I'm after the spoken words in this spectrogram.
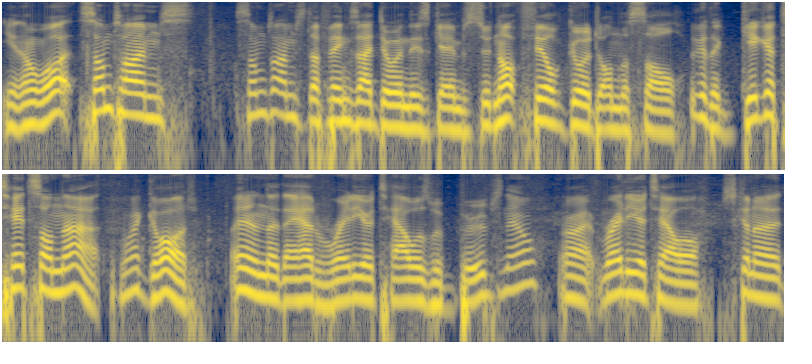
You know what? Sometimes, sometimes the things I do in these games do not feel good on the soul. Look at the giga tits on that. My god. I didn't know they had radio towers with boobs now. All right, radio tower. Just gonna,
